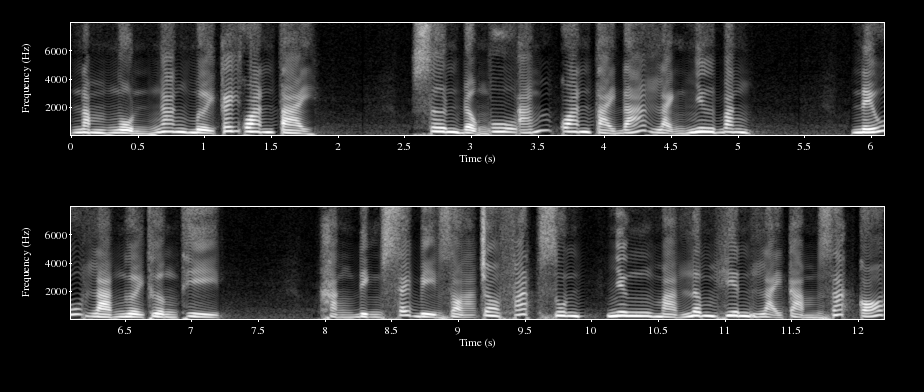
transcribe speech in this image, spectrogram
Nằm ngổn ngang mười cái quan tài. Sơn động u ám quan tài đá lạnh như băng. Nếu là người thường thì khẳng định sẽ bị dọa cho phát run. Nhưng mà Lâm Hiên lại cảm giác có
